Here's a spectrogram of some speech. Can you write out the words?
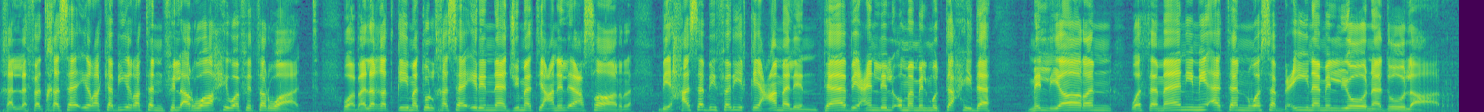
خلفت خسائر كبيرة في الأرواح وفي الثروات وبلغت قيمة الخسائر الناجمة عن الإعصار بحسب فريق عمل تابع للأمم المتحدة مليارا وثمانمائة وسبعين مليون دولار.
